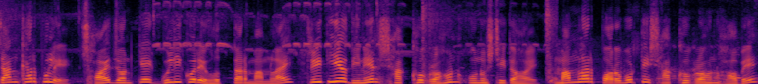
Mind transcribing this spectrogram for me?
চানখারপুলে ছয় জনকে গুলি করে হত্যার মামলায় তৃতীয় দিনের সাক্ষ্য গ্রহণ অনুষ্ঠিত হয়। মামলার পরবর্তী সাক্ষ্য গ্রহণ হবে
